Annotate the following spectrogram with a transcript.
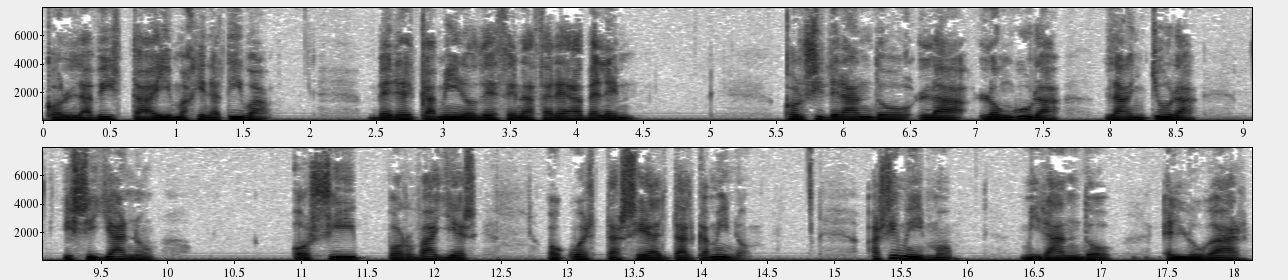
con la vista imaginativa, ver el camino desde Nazaret a Belén, considerando la longura, la anchura y si llano o si por valles o cuestas sea el tal camino. Asimismo, mirando el lugar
